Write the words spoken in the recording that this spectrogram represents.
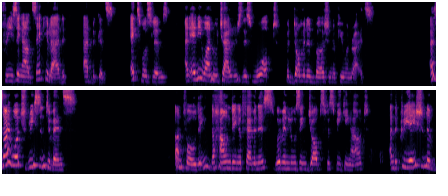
freezing out secular ad advocates, ex Muslims, and anyone who challenged this warped but dominant version of human rights. As I watched recent events unfolding, the hounding of feminists, women losing jobs for speaking out, and the creation of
